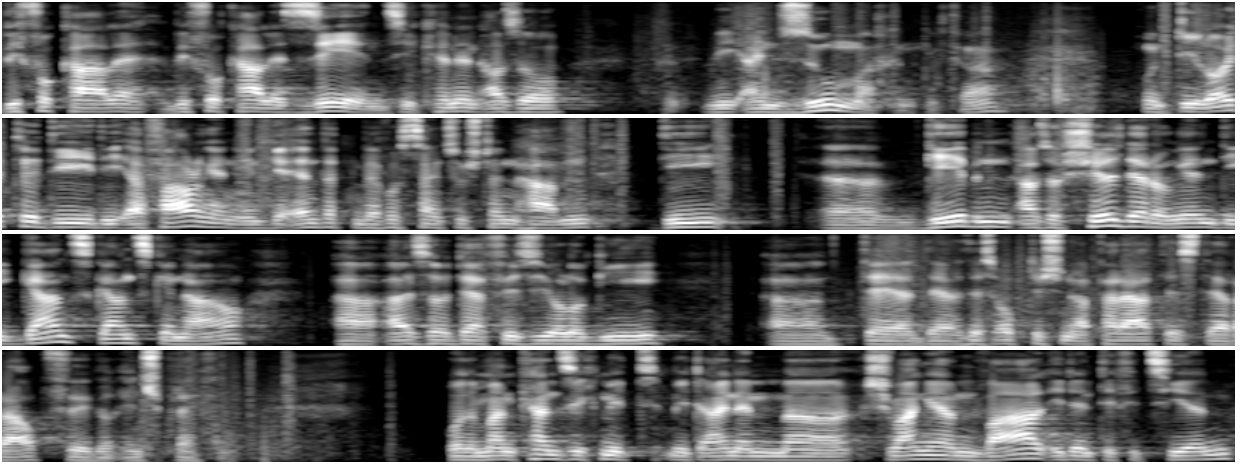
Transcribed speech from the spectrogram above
bifokale, bifokale Sehen. Sie können also wie ein Zoom machen, nicht wahr? Und die Leute, die die Erfahrungen in geänderten Bewusstseinszuständen haben, die äh, geben also Schilderungen, die ganz, ganz genau äh, also der Physiologie äh, der, der, des optischen Apparates der Raubvögel entsprechen. Oder man kann sich mit, mit einem äh, schwangeren Wal identifizieren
